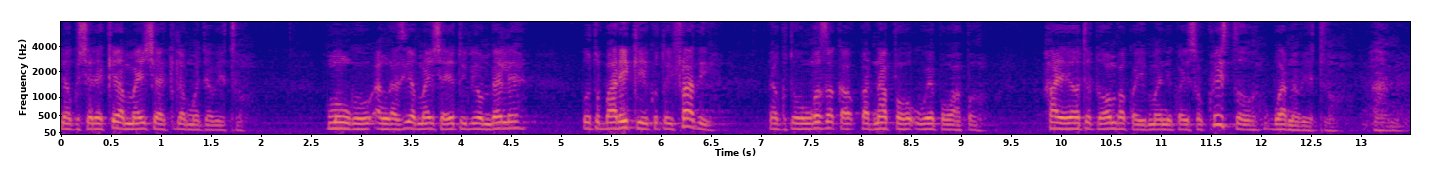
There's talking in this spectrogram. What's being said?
na kusherekea maisha ya kila mmoja wetu. Mungu, angazia maisha yetu iliyo mbele, utubariki, kutuhifadhi na kutuongoza panapo uwepo wapo. Haya yote tuomba kwa imani kwa Yesu Kristo Bwana wetu, amen.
